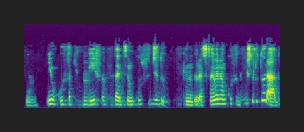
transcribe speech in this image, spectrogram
filme. E o curso aqui do IFA, apesar de ser um curso de pequena duração, ele é um curso bem estruturado.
